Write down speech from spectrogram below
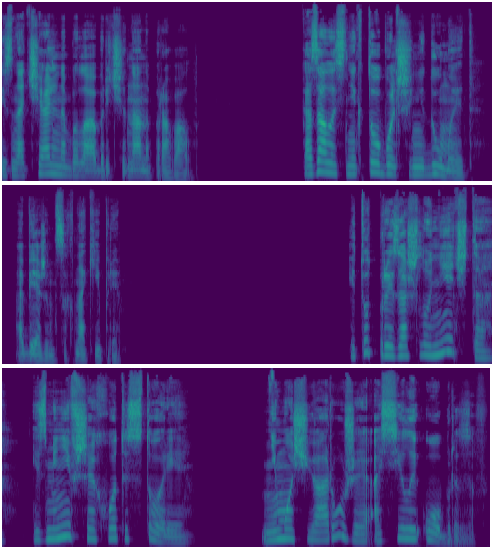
изначально была обречена на провал. Казалось, никто больше не думает о беженцах на Кипре. И тут произошло нечто, изменившее ход истории. Не мощью оружия, а силой образов.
